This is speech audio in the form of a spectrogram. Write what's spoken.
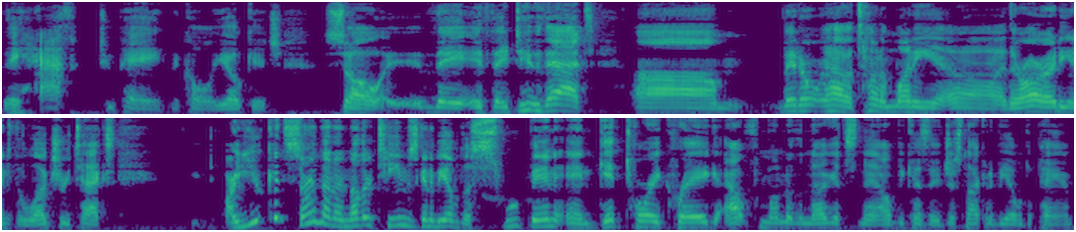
They have to pay Nikola Jokic. So uh, they if they do that, um, they don't have a ton of money. Uh, they're already into the luxury tax. Are you concerned that another team is going to be able to swoop in and get Torrey Craig out from under the Nuggets now because they're just not going to be able to pay him?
